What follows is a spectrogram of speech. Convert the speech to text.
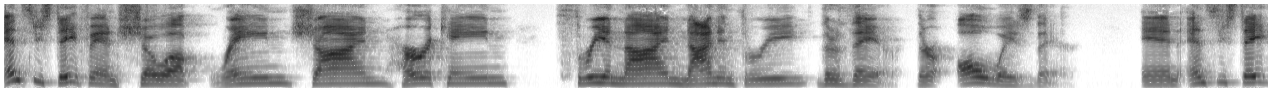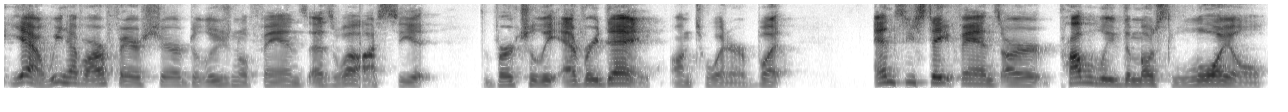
NC State fans show up rain, shine, hurricane, 3 and 9, 9 and 3. They're there. They're always there. And NC State, yeah, we have our fair share of delusional fans as well. I see it virtually every day on Twitter, but NC State fans are probably the most loyal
